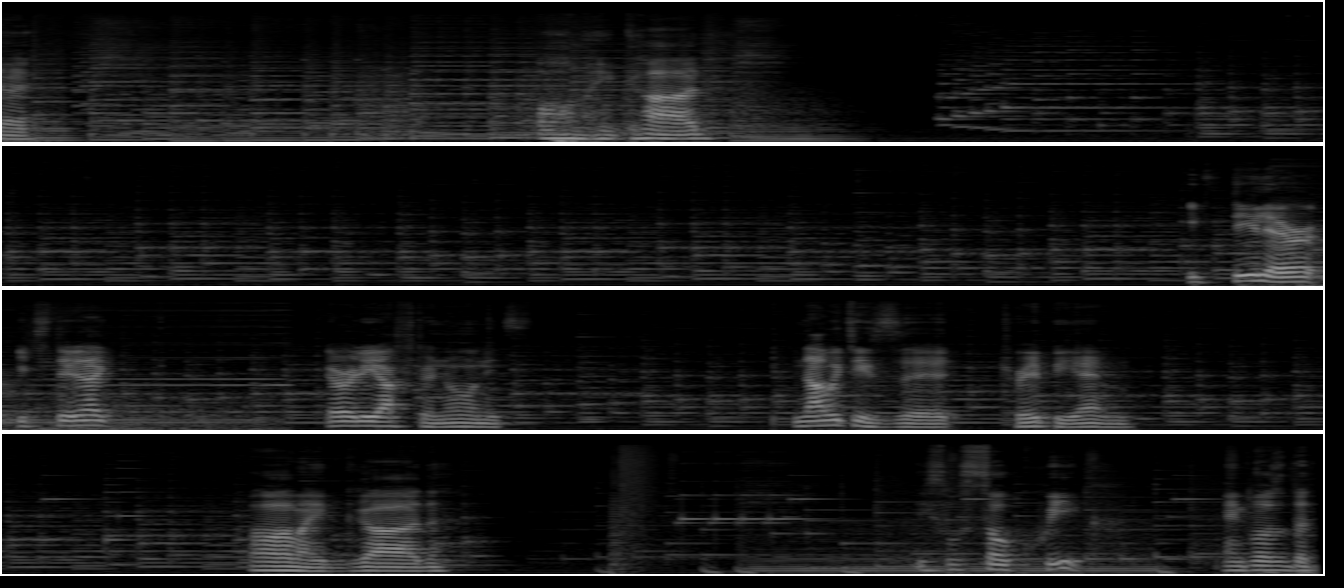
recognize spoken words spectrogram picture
Yeah. Oh my god. It's still, er it's still like early afternoon. It's now it is uh, 3 p.m. Oh my god. This was so quick. And it was the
